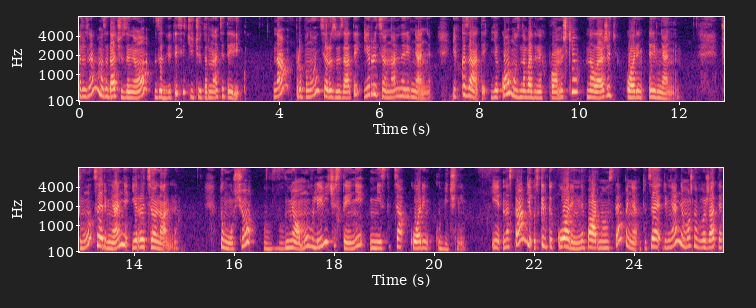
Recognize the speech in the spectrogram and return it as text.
Розглянемо задачу ЗНО за 2014 рік. Нам пропонується розв'язати ірраціональне рівняння і вказати, якому з наведених проміжків належить корінь рівняння. Чому це рівняння ірраціональне? Тому що в ньому в лівій частині міститься корінь кубічний. І насправді, оскільки корінь непарного степеня, то це рівняння можна вважати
